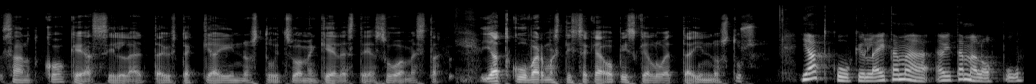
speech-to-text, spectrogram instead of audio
saanut kokea sillä, että yhtäkkiä innostuit suomen kielestä ja Suomesta. Jatkuu varmasti sekä opiskelu että innostus. Jatkuu kyllä, ei tämä, ei tämä loppuu.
